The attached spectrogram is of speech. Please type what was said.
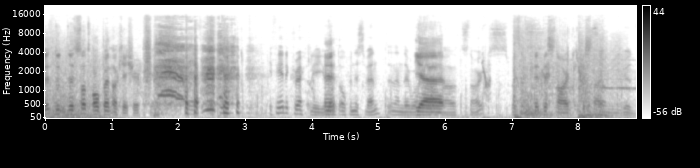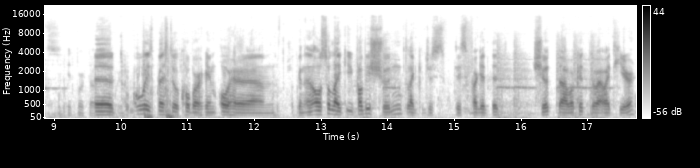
And let's not open. Okay, sure. If you hit it correctly, you Uh, won't open this vent, and then there won't yeah. out snarks. But the, the snark, the snark. goods, it worked out. Uh, always best to cover him or her um, shotgun. And also, like, you probably shouldn't, like, just this targeted shoot the rocket right here.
